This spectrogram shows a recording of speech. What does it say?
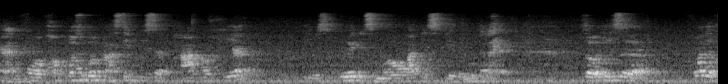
And for compostable plastic is a part of here. It's really small but it's still in there. So it's a for the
